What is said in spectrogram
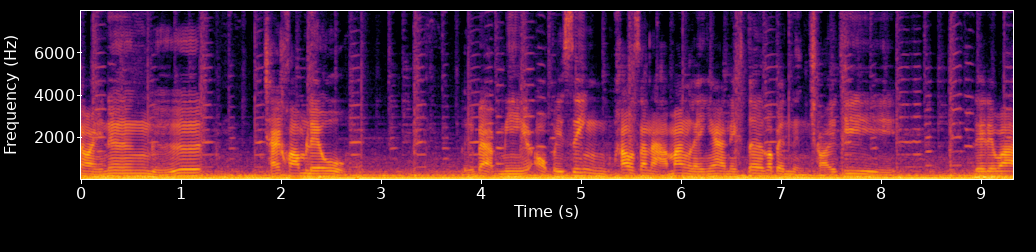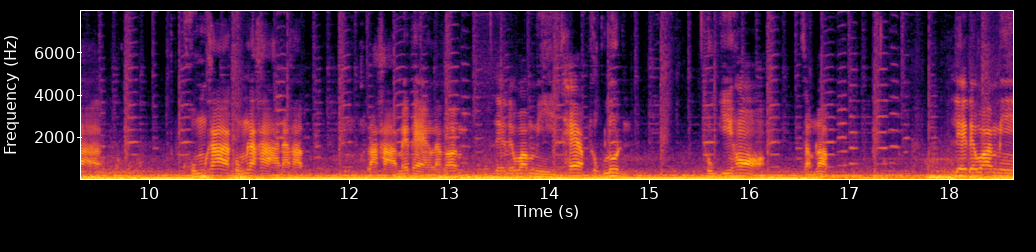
หน่อยนึง หรือใช้ความเร็ว หรือแบบมีออกไปซิ่งเข้าสนามมั่งอะไรเงี้ย Nexter ก็เป็นหนึ่งช้อยที่เรียกได้ว่าคุ้มค่าคุ้มราคานะครับ ราคาไม่แพงแล้วก็เรียกได้ว่ามีแทบทุกรุ่น ทุกยี่ห้อสำหรับ เรียกได้ว่ามี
